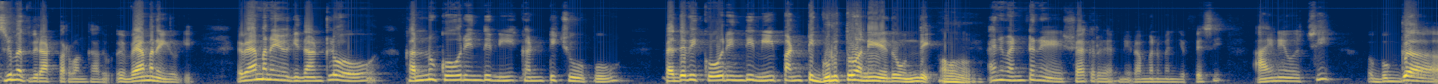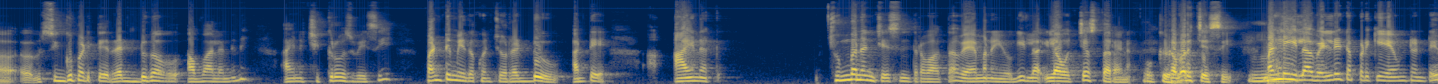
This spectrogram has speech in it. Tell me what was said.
శ్రీమద్ విరాట్ పర్వం కాదు వేమన యోగి. వేమన యోగి దాంట్లో కన్ను కోరింది నీ కంటి చూపు పెదవి కోరింది నీ పంటి గుర్తు అని ఏదో ఉంది. ఆయన వెంటనే శేఖర్ గారిని రమ్మనమని చెప్పేసి ఆయనే వచ్చి బుగ్గ సిగ్గుపడితే రెడ్గా అవ్వాలని ఆయన చిక్రోజ్ వేసి పంటి మీద కొంచెం రెడ్ అంటే ఆయన చుంబనం చేసిన తర్వాత వేమన యోగి ఇలా ఇలా వచ్చేస్తారు ఆయన. కవర్ చేసి. మళ్ళీ ఇలా వెళ్ళేటప్పటికి ఏమిటంటే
